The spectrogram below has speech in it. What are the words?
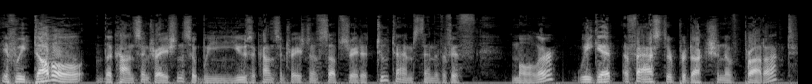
If we double the concentration, so we use a concentration of substrate at 2 times 10 to the fifth molar, we get a faster production of product.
